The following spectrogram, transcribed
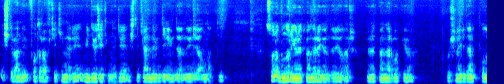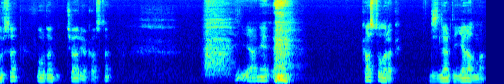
İşte ben de fotoğraf çekimleri, video çekimleri, işte kendi dilim döndüğünce anlattım. Sonra bunları yönetmenlere gönderiyorlar. Yönetmenler bakıyor. Hoşuna giden olursa oradan çağırıyor kasta. Yani kast olarak dizilerde yer alma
